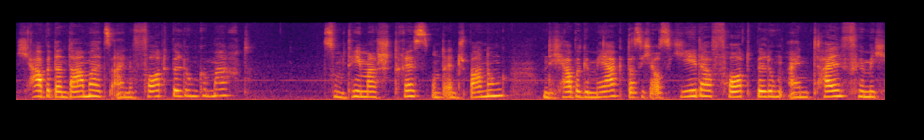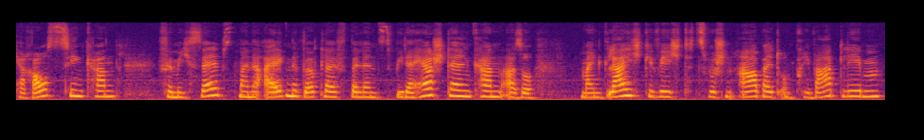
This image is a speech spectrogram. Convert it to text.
Ich habe dann damals eine Fortbildung gemacht zum Thema Stress und Entspannung und ich habe gemerkt, dass ich aus jeder Fortbildung einen Teil für mich herausziehen kann, für mich selbst meine eigene Work-Life-Balance wiederherstellen kann, also mein Gleichgewicht zwischen Arbeit und Privatleben.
